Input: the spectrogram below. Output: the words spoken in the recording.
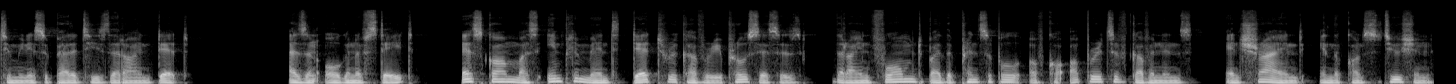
to municipalities that are in debt. As an organ of state, Eskom must implement debt recovery processes that are informed by the principle of cooperative governance enshrined in the Constitution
